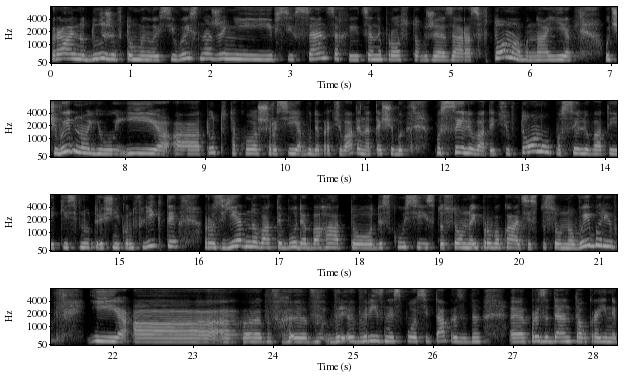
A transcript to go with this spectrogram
реально дуже втомилися і виснажені і в всіх сенсах. І це не просто вже зараз втома, вона є очевидною. І а, тут також Росія буде працювати на те, щоб посилювати цю втому, посилювати якісь внутрішні конфлікти, роз'єднувати. Буде багато дискусій стосовно і провокацій стосовно виборів, і а, в, в, в, в різний спосіб та президент, е, президента України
